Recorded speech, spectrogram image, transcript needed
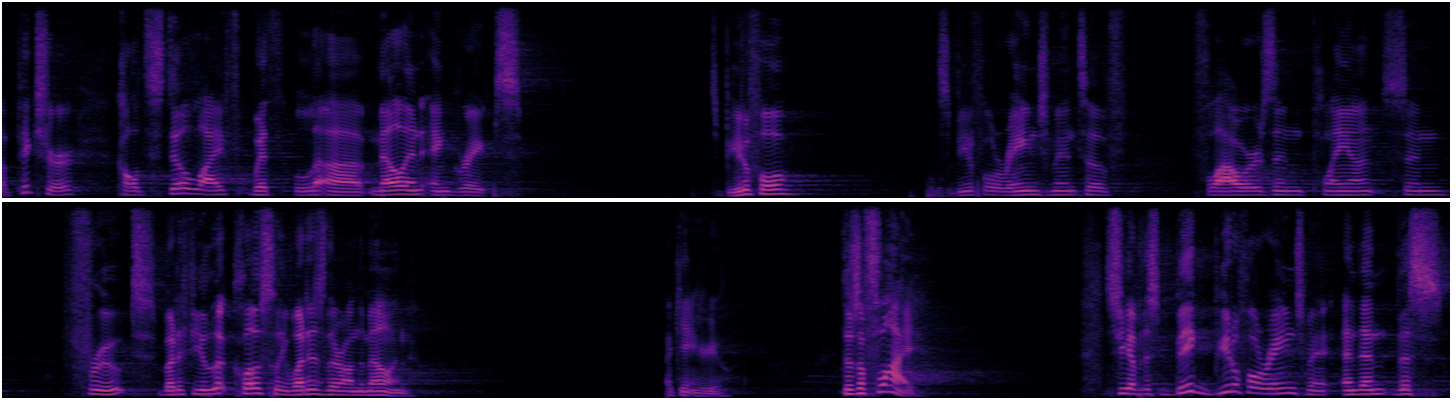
a picture called Still Life with uh, melon and grapes. It's beautiful, It's a beautiful arrangement of flowers and plants and fruit. But if you look closely, what is there on the melon? I can't hear you. There's a fly. So you have this big, beautiful arrangement, and then this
